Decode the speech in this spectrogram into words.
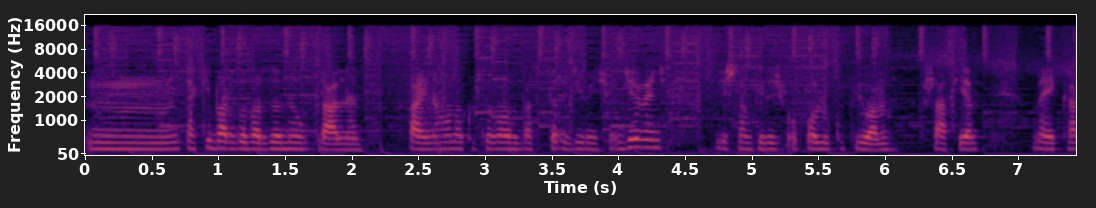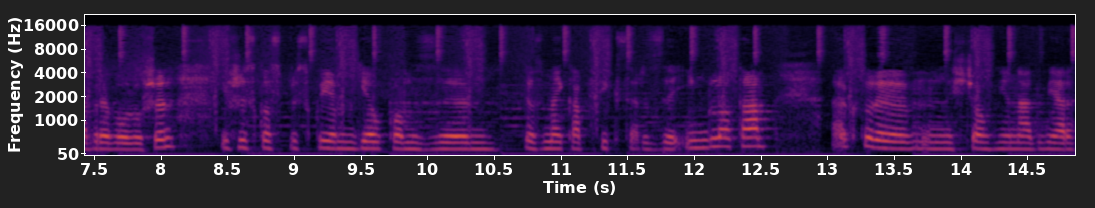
mm, taki bardzo, bardzo neutralny. Fajna, ona kosztowała chyba 4,99. Gdzieś tam kiedyś w Opolu kupiłam w szafie Make Up Revolution i wszystko spryskuję mgiełką z, to jest Make Up Fixer z Inglota który mm, ściągnie nadmiar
